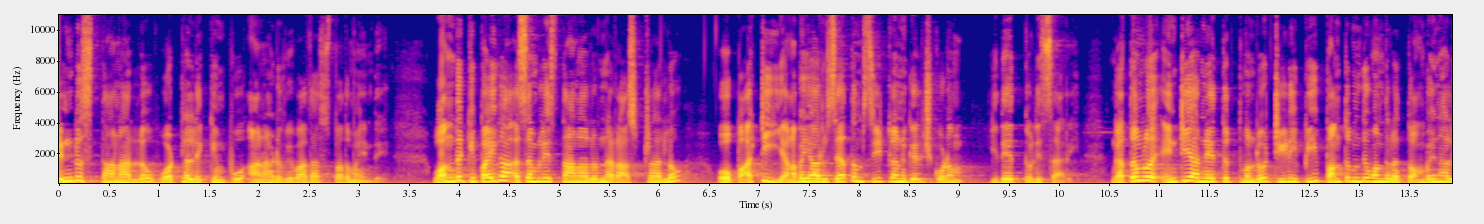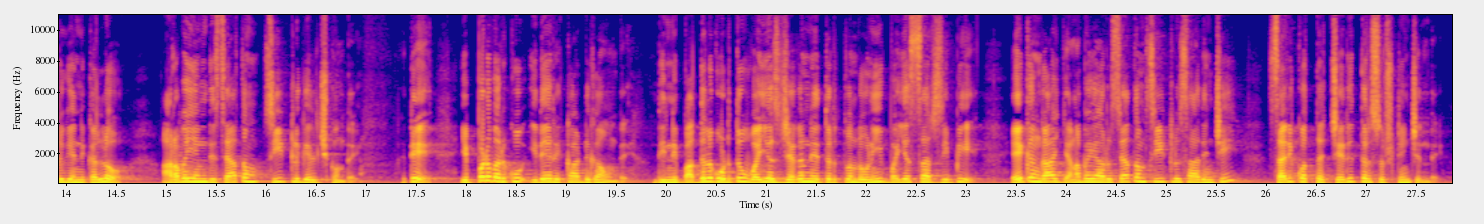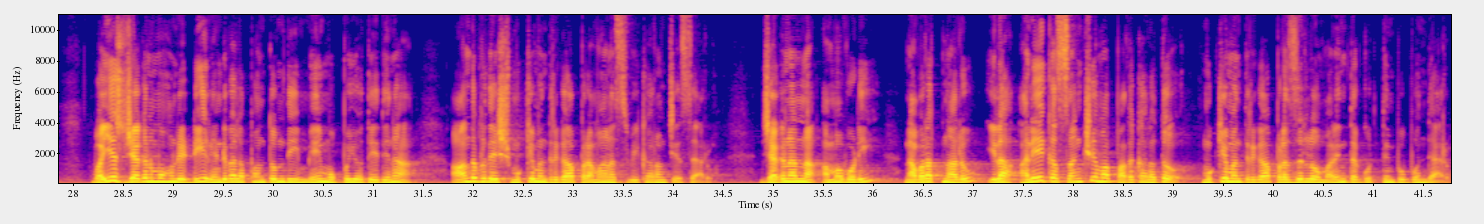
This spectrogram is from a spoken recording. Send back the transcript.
రెండు స్థానాల్లో ఓట్ల లెక్కింపు ఆనాడు వివాదాస్పదమైంది. వందకి పైగా అసెంబ్లీ స్థానాలున్న రాష్ట్రాల్లో ఓ పార్టీ ఎనభై ఆరు శాతం సీట్లను గెలుచుకోవడం ఇదే తొలిసారి. గతంలో ఎన్టీఆర్ నేతృత్వంలో టీడీపీ పంతొమ్మిది వందల తొంభై నాలుగు ఎన్నికల్లో అరవై ఎనిమిది శాతం సీట్లు గెలుచుకుంది. అయితే ఇప్పటి వరకు ఇదే రికార్డుగా ఉంది. దీన్ని బద్దలు కొడుతూ వైఎస్ జగన్ నేతృత్వంలోని వైఎస్ఆర్సీపీ ఏకంగా ఎనభై ఆరు శాతం సీట్లు సాధించి సరికొత్త చరిత్ర సృష్టించింది. వైఎస్ జగన్మోహన్ రెడ్డి రెండు వేల పంతొమ్మిది మే ముప్పయో తేదీన ఆంధ్రప్రదేశ్ ముఖ్యమంత్రిగా ప్రమాణ స్వీకారం చేశారు. జగనన్న అమ్మఒడి నవరత్నాలు ఇలా అనేక సంక్షేమ పథకాలతో ముఖ్యమంత్రిగా ప్రజల్లో మరింత గుర్తింపు పొందారు.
